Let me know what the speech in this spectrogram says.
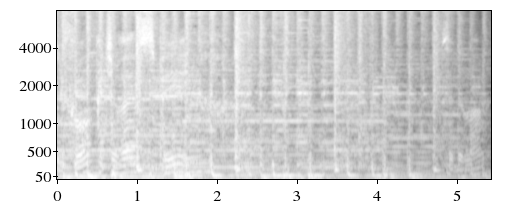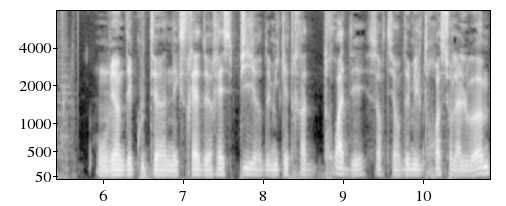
Il faut que tu respires. On vient d'écouter un extrait de Respire de Miketra 3D, sorti en 2003 sur l'album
